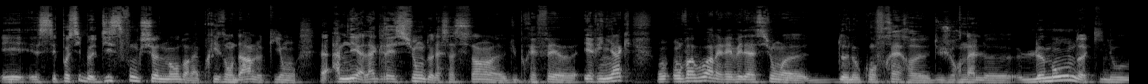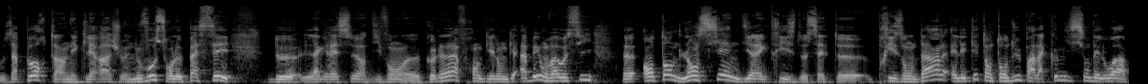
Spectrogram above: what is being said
et ces possibles dysfonctionnements dans la prison d'Arles qui ont euh, amené à l'agression de l'assassin du préfet Erignac. On, va voir les révélations de nos confrères du journal Le Monde qui nous apportent un éclairage nouveau sur le passé de l'agresseur d'Ivan Colonna, Franck Guélong-Abbé. On va aussi entendre l'ancienne directrice de cette prison d'Arles. Elle était entendu par la commission des lois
